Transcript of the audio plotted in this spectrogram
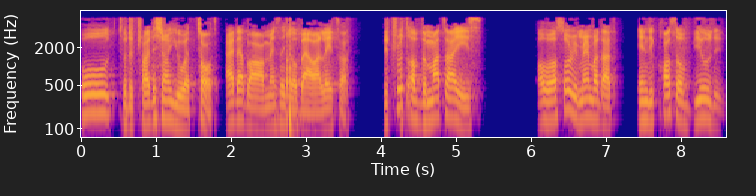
hold to the tradition you were taught, either by our message or by our letter. The truth of the matter is, I will also remember that in the course of building,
